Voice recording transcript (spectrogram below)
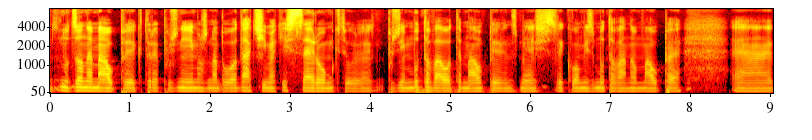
znudzone małpy, które później można było dać im jakieś serum, które później mutowało te małpy, więc miałeś zwykłą i zmutowaną małpę. E,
